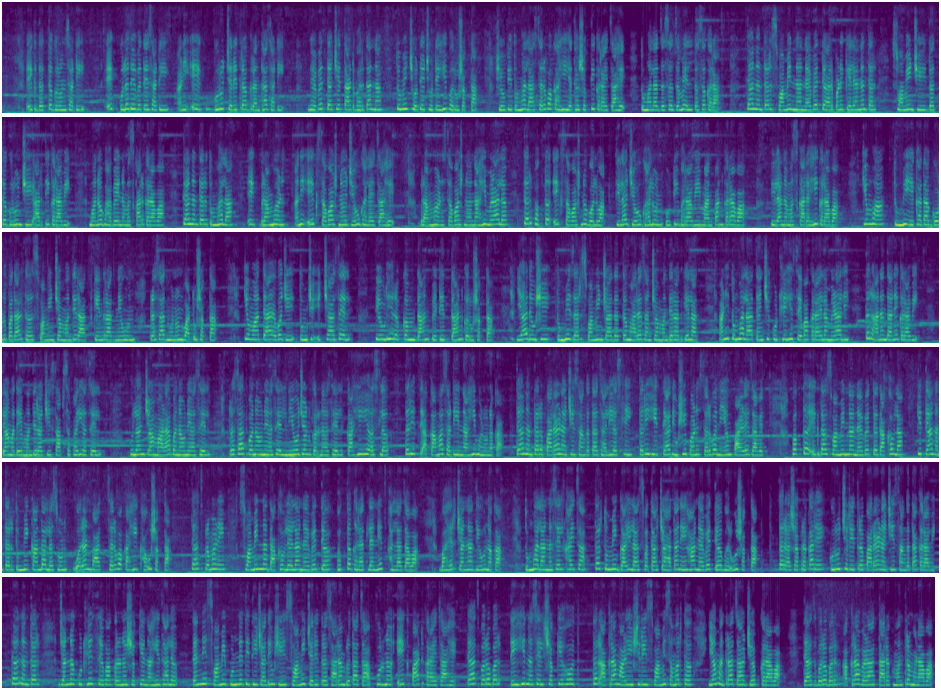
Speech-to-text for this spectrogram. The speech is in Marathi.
एक दत्तगुरूंसाठी एक कुलदेवतेसाठी आणि एक गुरुचरित्र ग्रंथासाठी. नैवेद्याचे ताट भरताना तुम्ही छोटे छोटेही भरू शकता. शेवटी तुम्हाला सर्व काही यथाशक्ती करायचं आहे. तुम्हाला जसं जमेल तसं करा. त्यानंतर स्वामींना नैवेद्य अर्पण केल्यानंतर स्वामींची दत्तगुरूंची आरती करावी. मनोभावे नमस्कार करावा. त्यानंतर तुम्हाला एक ब्राह्मण आणि एक सवाष्ण जीव घालायचा आहे. ब्राह्मण सवाष्ण नाही मिळालं तर फक्त एक सवाष्ण बोलवा. तिला जेव घालून ओटी भरावी मानपान करावा. तिला नमस्कारही करावा. किंवा तुम्ही एखादा गोड पदार्थ स्वामींच्या मंदिरात केंद्रात नेऊन प्रसाद म्हणून वाटू शकता. किंवा त्याऐवजी तुमची इच्छा असेल तेवढी रक्कम दानपेटीत दान करू शकता. या दिवशी तुम्ही जर स्वामींच्या दत्त महाराजांच्या मंदिरात गेलात आणि तुम्हाला त्यांची कुठलीही सेवा करायला मिळाली तर आनंदाने करावी. त्यामध्ये मंदिराची साफसफाई असेल फुलांच्या माळा बनवणे असेल प्रसाद बनवणे असेल नियोजन करणं असेल काहीही असलं तरी त्या कामासाठी नाही म्हणू नका. त्यानंतर पारायणाची सांगता झाली असली तरीही त्या दिवशी पण सर्व नियम पाळले जावेत. फक्त एकदा स्वामींना नैवेद्य दाखवला की त्यानंतर तुम्ही कांदा लसूण वरण भात सर्व काही खाऊ शकता. त्याचप्रमाणे स्वामींना दाखवलेला नैवेद्य फक्त घरातल्यांनीच खाल्ला जावा. बाहेरच्यांना देऊ नका. तुम्हाला नसेल खायचा तर तुम्ही गाईला स्वतःच्या हाताने हा नैवेद्य भरवू शकता. तर अशा प्रकारे गुरुचरित्र पारायणाची सांगता करावी. त्यानंतर ज्यांना कुठलीच सेवा करणं शक्य नाही झालं त्यांनी स्वामी पुण्यतिथीच्या दिवशी स्वामी चरित्र सारामृताचा पूर्ण एक पाठ करायचा आहे. त्याचबरोबर तेही नसेल शक्य होत तर अकरा माळी श्री स्वामी समर्थ या मंत्राचा जप करावा. त्याचबरोबर अकरा वेळा तारक मंत्र म्हणावा.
